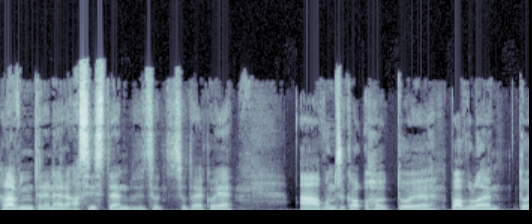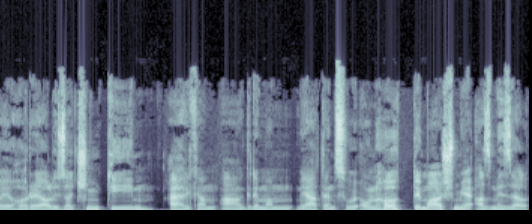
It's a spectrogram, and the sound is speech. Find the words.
hlavní trenér, asistent, co, co to jako je. A on říkal, to je, Pavle, to je jeho realizační tým. A já říkám, a kde mám já ten svůj? A on, ty máš mě a zmizel.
